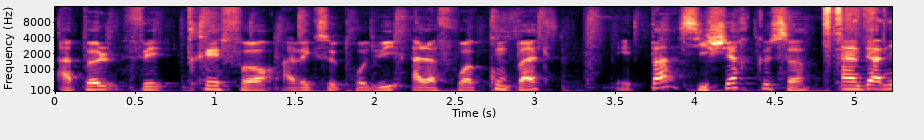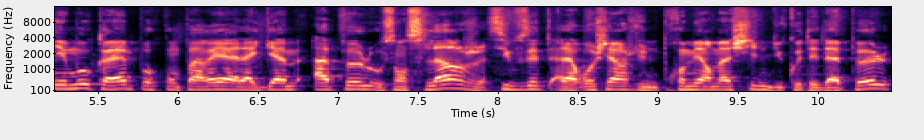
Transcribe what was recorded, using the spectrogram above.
Apple fait très fort avec ce produit à la fois compact et pas si cher que ça. Un dernier mot quand même pour comparer à la gamme Apple au sens large. Si vous êtes à la recherche d'une première machine du côté d'Apple,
